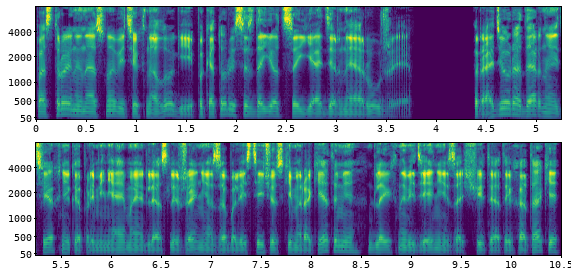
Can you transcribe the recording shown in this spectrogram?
построены на основе технологии, по которой создается ядерное оружие. Радиорадарная техника, применяемая для слежения за баллистическими ракетами, для их наведения и защиты от их атаки,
